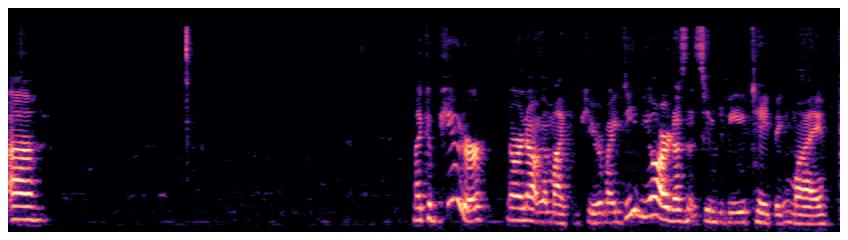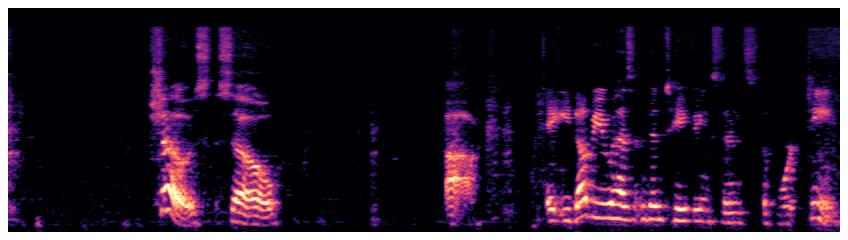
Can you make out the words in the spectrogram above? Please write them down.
uh, my computer, or not my computer, my DVR doesn't seem to be taping my shows. So, uh, AEW hasn't been taping since the 14th,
